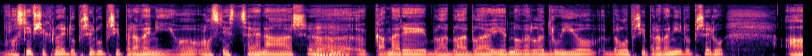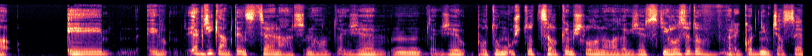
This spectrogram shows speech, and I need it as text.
vlastně všechno je dopředu připravený, jo, vlastně scénář, uh-huh. kamery, ble, ble, ble, jedno vedle druhého bylo připravený dopředu a i, i, jak říkám, ten scénář, no, takže, mm, takže potom už to celkem šlo, no, takže stihlo se to v rekordním čase,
